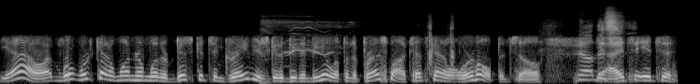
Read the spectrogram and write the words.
yeah. We're, we're kind of wondering whether biscuits and gravy is going to be the meal up in the press box. That's kind of what we're hoping. So, No, this- yeah, it's it's a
